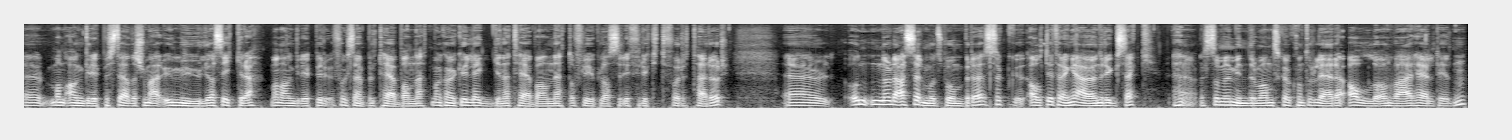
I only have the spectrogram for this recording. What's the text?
man angriper steder som er umulig å sikre. Man angriper f.eks. T-banenett. Man kan jo ikke legge ned T-banenett og flyplasser i frykt for terror. Eh, og når det er selvmordsbombere, så alt de trenger er jo en ryggsekk. Så med mindre man skal kontrollere alle og enhver hele tiden,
